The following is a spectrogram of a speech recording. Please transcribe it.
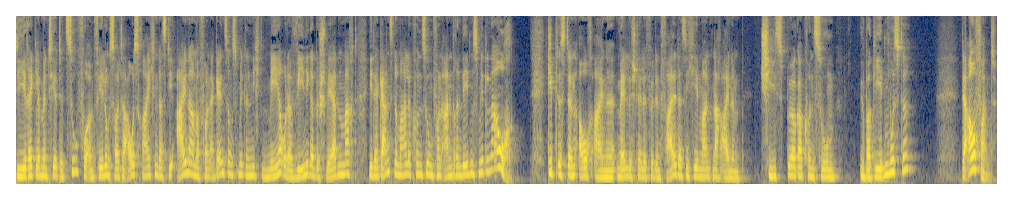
Die reglementierte Zufuhrempfehlung sollte ausreichen, dass die Einnahme von Ergänzungsmitteln nicht mehr oder weniger Beschwerden macht, wie der ganz normale Konsum von anderen Lebensmitteln auch. Gibt es denn auch eine Meldestelle für den Fall, dass sich jemand nach einem Cheeseburger-Konsum übergeben musste? Der Aufwand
